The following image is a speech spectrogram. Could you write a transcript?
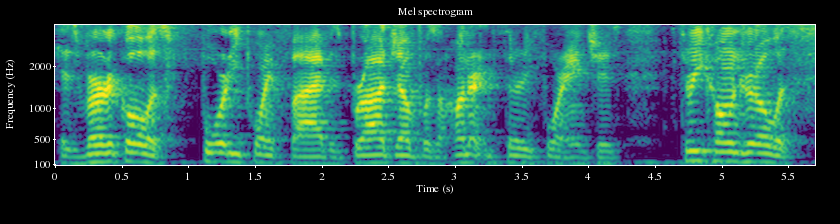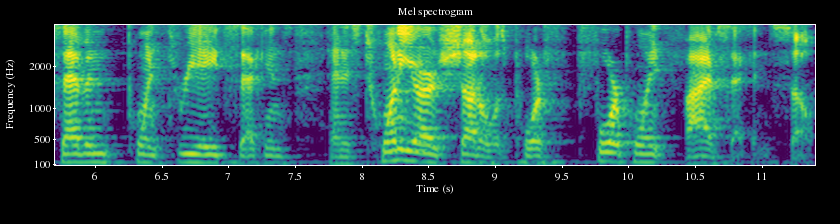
His vertical was forty point five. His broad jump was one hundred and thirty four inches. Three cone drill was seven point three eight seconds, and his twenty yard shuttle was four point five seconds. So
